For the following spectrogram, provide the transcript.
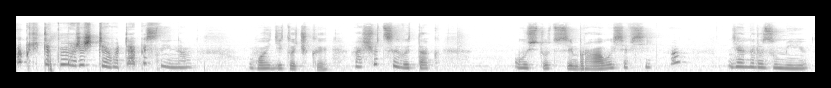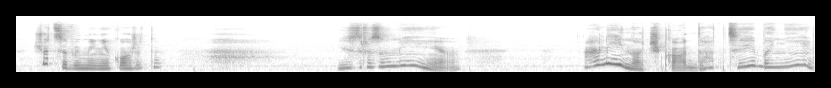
як ти так можеш делать? Об'ясни нам. Ой, діточки, а що це ви так ось тут зібралися всі? А? Я не розумію. Що це ви мені кажете? Я зрозумів. Аліночка, да ти б ні.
